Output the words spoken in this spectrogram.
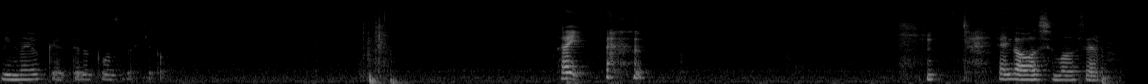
みんなよくやってるポーズだけど。はい。変顔はしません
